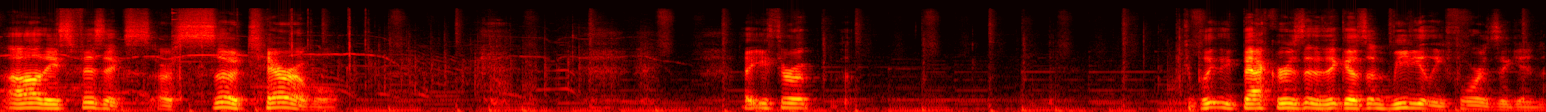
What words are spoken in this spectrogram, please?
oh, these physics are so terrible. Like you throw it completely backwards and then it goes immediately forwards again.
